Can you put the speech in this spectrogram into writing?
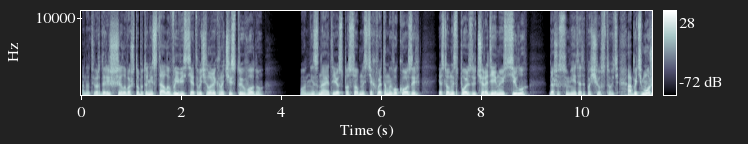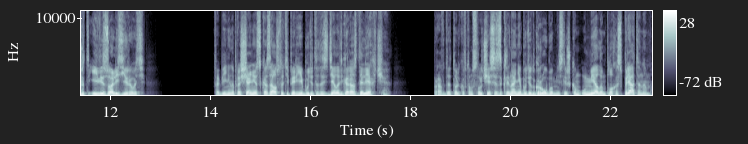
Она твердо решила во что бы то ни стало вывести этого человека на чистую воду. Он не знает ее способностях, в этом его козырь. Если он использует чародейную силу, Даша сумеет это почувствовать, а, быть может, и визуализировать. Фабини на прощание сказал, что теперь ей будет это сделать гораздо легче — Правда, только в том случае, если заклинание будет грубым, не слишком умелым, плохо спрятанным.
